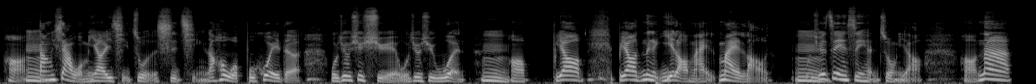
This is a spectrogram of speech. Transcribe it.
好，当下我们要一起做的事情。然后我不会的，我就去学，我就去问，嗯，好，不要不要那个倚老卖卖老。我觉得这件事情很重要。好，那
